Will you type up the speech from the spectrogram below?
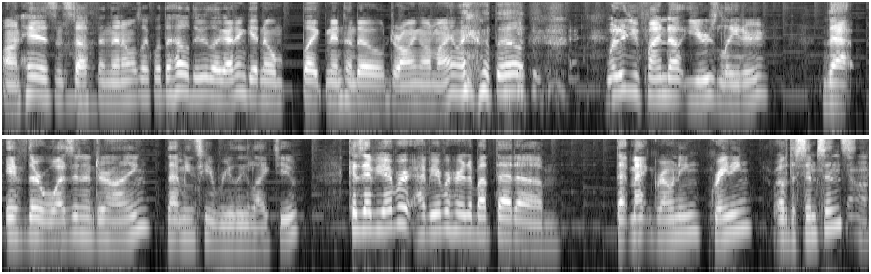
on his and stuff. And then I was like, what the hell, dude? Like I didn't get no like Nintendo drawing on mine. Like what the hell? What did you find out years later that if there wasn't a drawing, that means he really liked you? Because have you ever have you ever heard about that um that Matt Groening Groening of The Simpsons? Uh-uh.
